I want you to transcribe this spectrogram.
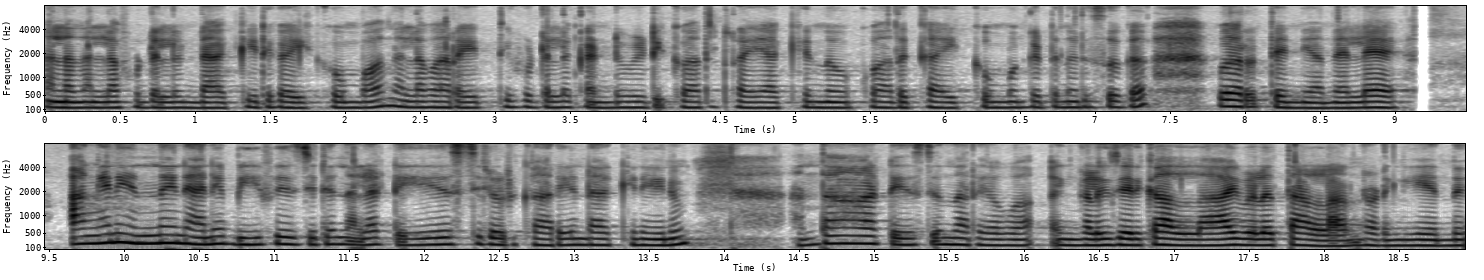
നല്ല നല്ല ഫുഡെല്ലാം ഉണ്ടാക്കിയിട്ട് കഴിക്കുമ്പോൾ നല്ല വെറൈറ്റി ഫുഡെല്ലാം കണ്ടുപിടിക്കുക അത് ട്രൈ ആക്കി നോക്കുക അത് കഴിക്കുമ്പോൾ കിട്ടുന്നൊരു സുഖം വേറെ തന്നെയാണല്ലേ അങ്ങനെ ഇന്ന് ഞാൻ ബീഫ് വെച്ചിട്ട് നല്ല ടേസ്റ്റിലൊരു കറി ഉണ്ടാക്കിയതിനും എന്താ ടേസ്റ്റ് എന്നറിയാവുക നിങ്ങൾ വിചാരിക്കുക അല്ല ഇവൾ തള്ളാൻ തുടങ്ങിയെന്ന്.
